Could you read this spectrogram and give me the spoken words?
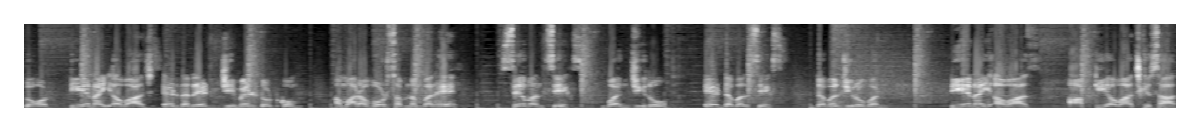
dot T N I Awaaz at the rate Gmail dot com हमारा व्हाट्सएप नंबर है seven six one zero eight double six double zero one T N I Awaaz आपकी आवाज़ के साथ।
